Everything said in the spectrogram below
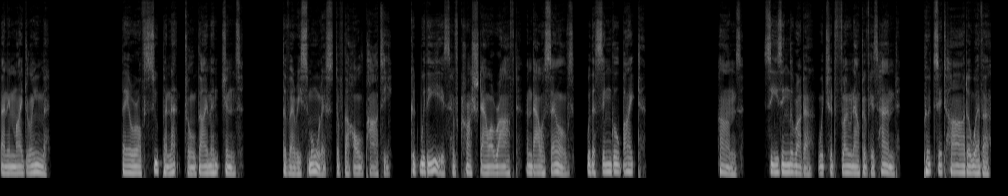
than in my dream. They are of supernatural dimensions. The very smallest of the whole party could with ease have crushed our raft and ourselves with a single bite. Hans, seizing the rudder which had flown out of his hand, puts it hard a weather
